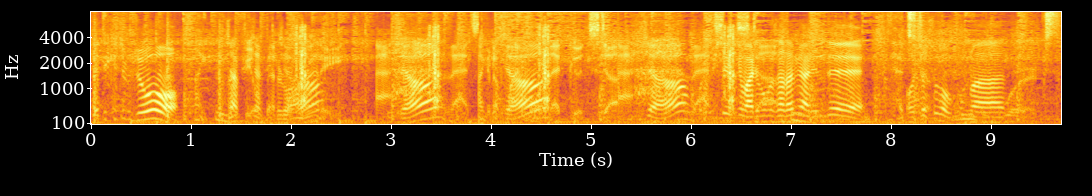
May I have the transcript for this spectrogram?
메디키 좀 줘. Ah, all that good stuff. 진짜 That's 혹시 이렇게 많이 먹는. 사람이 아닌데 어쩔 수가 없구만. works.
